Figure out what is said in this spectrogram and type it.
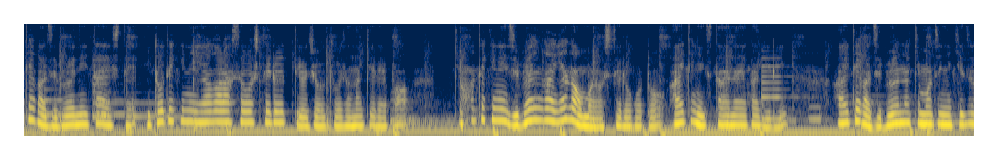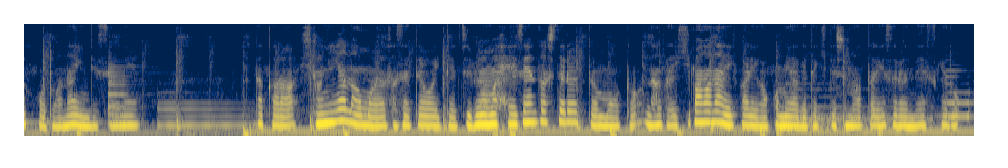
手が自分に対して意図的に嫌がらせをしてるっていう状況じゃなければ基本的に自分が嫌な思いをしてることを相手に伝えない限り相手が自分の気持ちに気づくことはないんですよね。だから人に嫌な思いをさせておいて自分は平然としてるって思うとなんか行き場のない怒りがこみ上げてきてしまったりするんですけど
